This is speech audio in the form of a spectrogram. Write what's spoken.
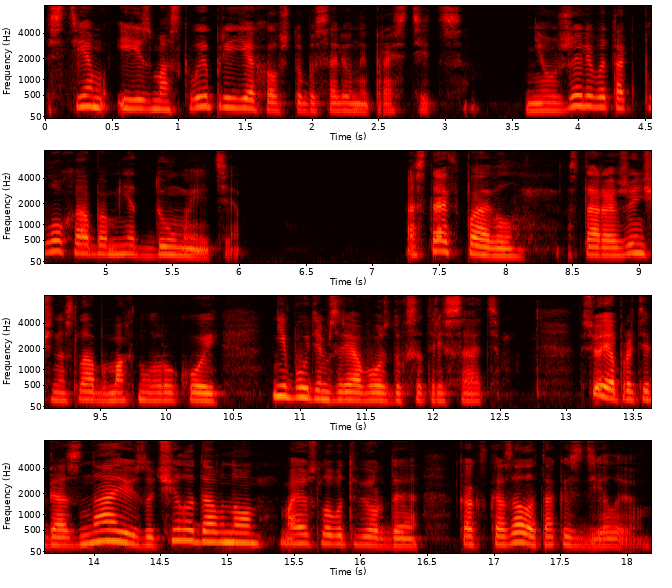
с тем и из Москвы приехал, чтобы с Аленой проститься. Неужели вы так плохо обо мне думаете?» «Оставь, Павел, Старая женщина слабо махнула рукой. «Не будем зря воздух сотрясать. Все я про тебя знаю, изучила давно. Мое слово твердое. Как сказала, так и сделаю».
